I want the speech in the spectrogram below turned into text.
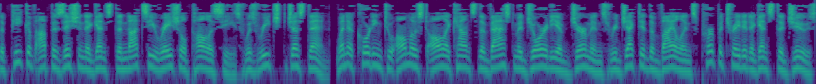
The peak of opposition against the Nazi racial policies was reached just then, when according to almost all accounts the vast majority of Germans rejected the violence perpetrated against the Jews.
